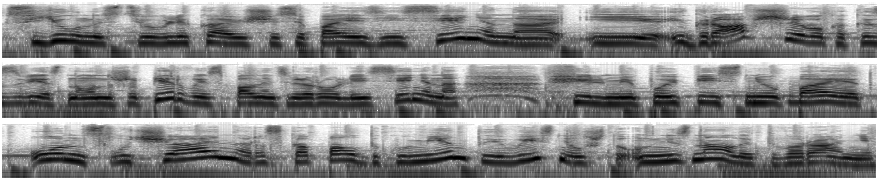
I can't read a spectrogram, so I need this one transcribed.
с юности увлекающийся поэзией Есенина и игравший его, как известно, он уже первый исполнитель роли Есенина в фильме «Пой песню поэт», он случайно раскопал документы и выяснил, что он не знал этого ранее,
